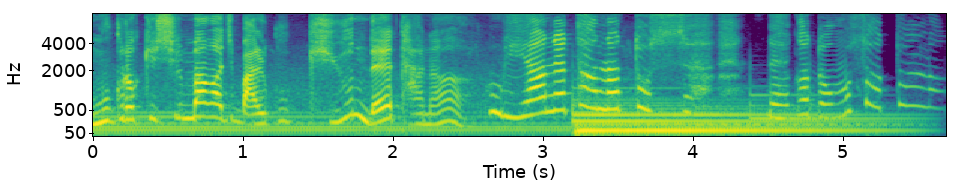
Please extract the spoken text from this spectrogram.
너무 그렇게 실망하지 말고 기운 내, 다나. 미안해 타나토스. 내가 너무 서툴러.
